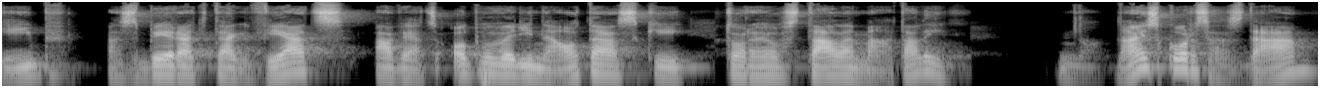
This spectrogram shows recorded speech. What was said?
chýb a zbierať tak viac a viac odpovedí na otázky, ktoré ho stále mátali? No, najskôr sa zdá,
